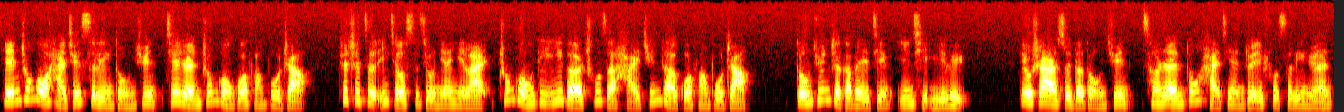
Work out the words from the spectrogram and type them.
前中共海军司令董军接任中共国防部长，这是自1949年以来中共第一个出自海军的国防部长。董军这个背景引起疑虑。62岁的董军曾任东海舰队副司令员、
